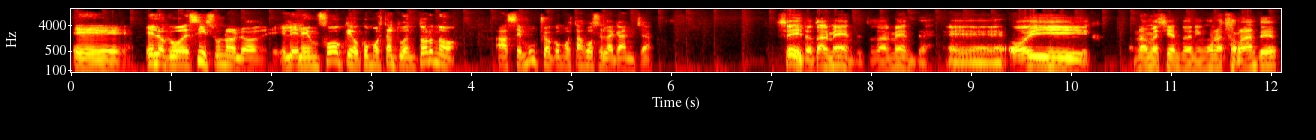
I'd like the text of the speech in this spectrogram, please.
es lo que vos decís, uno el, enfoque o cómo está tu entorno hace mucho a cómo estás vos en la cancha. Sí, totalmente, totalmente. hoy no me siento ningún atorrante,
